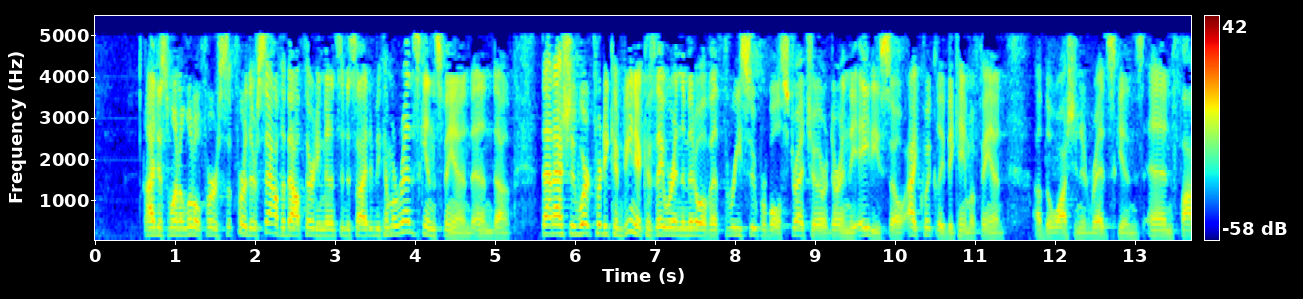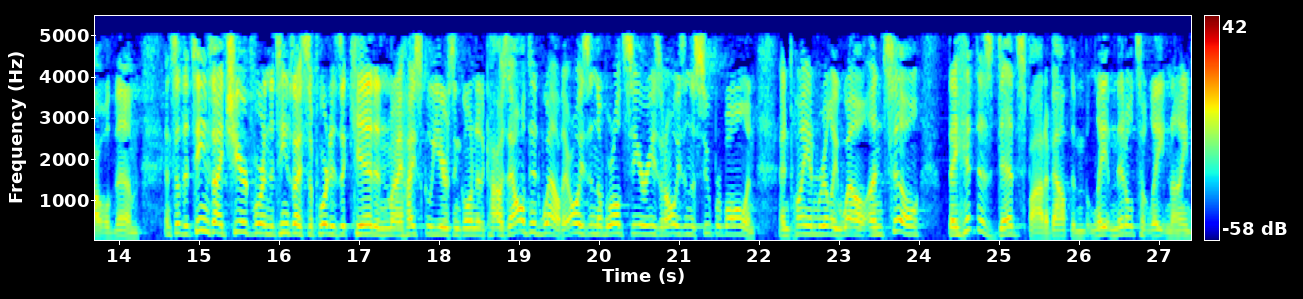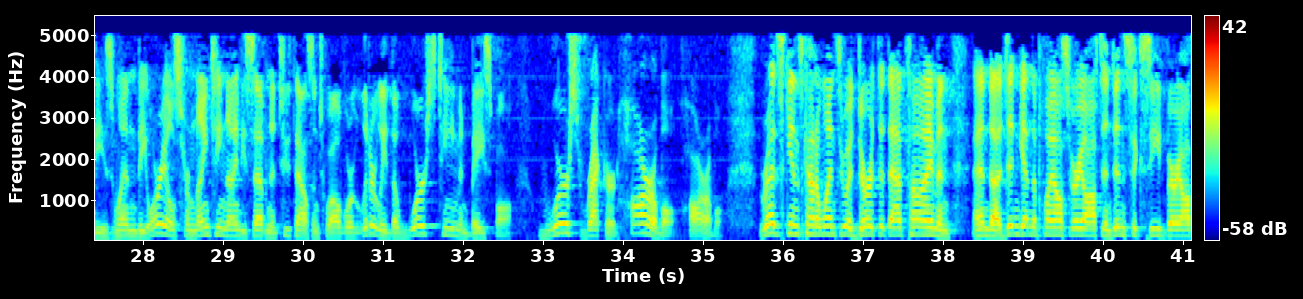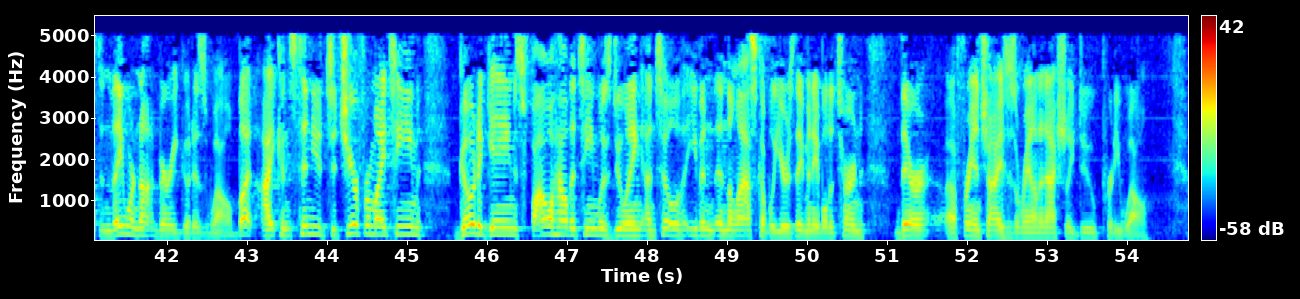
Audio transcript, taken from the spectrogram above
I just went a little first, further south, about 30 minutes, and decided to become a Redskins fan. And uh, that actually worked pretty convenient because they were in the middle of a three Super Bowl stretch during the 80s. So I quickly became a fan of the Washington Redskins and followed them. And so the teams I cheered for and the teams I supported as a kid in my high school years and going into college, they all did well. They're always in the World Series and always in the Super Bowl and, and playing really well until they hit this dead spot about the late, middle to late 90s when the Orioles from 1997 to 2012 were literally the worst team in baseball. Worst record. Horrible, horrible. Redskins kind of went through a dearth at that time and, and uh, didn't get in the playoffs very often, didn't succeed very often. They were not very good as well. But I continued to cheer for my team, go to games, follow how the team was doing until even in the last couple years they've been able to turn their uh, franchises around and actually do pretty well.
